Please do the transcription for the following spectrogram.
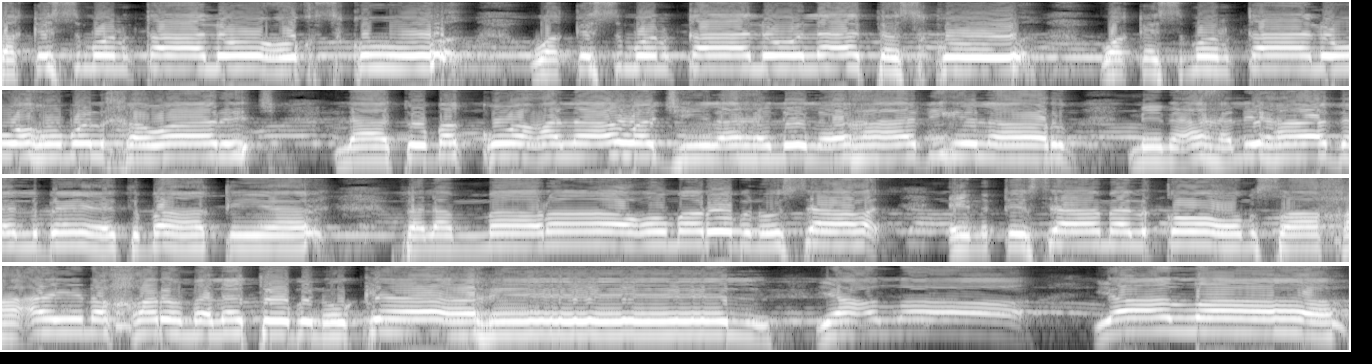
فقسم قالوا اسقوه وقسم قالوا لا تسقوه وقسم قالوا وهم الخوارج لا تبقوا على وجه الأهل هذه الأرض من أهل هذا البيت باقية. فلما رأى عمر بن سعد انقسام القوم صاح أين حرملة بن كاهل؟ يا الله! يا الله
